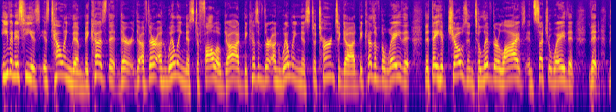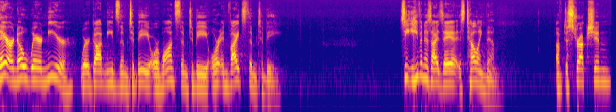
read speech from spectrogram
Even as he is, is telling them because that they're, of their unwillingness to follow God, because of their unwillingness to turn to God, because of the way that, that they have chosen to live their lives in such a way that, that they are nowhere near where God needs them to be, or wants them to be, or invites them to be. See, even as Isaiah is telling them of destruction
